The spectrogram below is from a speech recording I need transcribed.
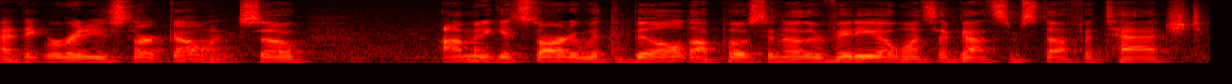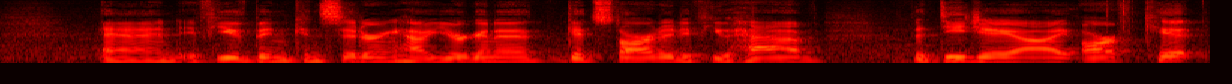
I think we're ready to start going. So I'm going to get started with the build. I'll post another video once I've got some stuff attached. And if you've been considering how you're going to get started, if you have the DJI ARF kit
